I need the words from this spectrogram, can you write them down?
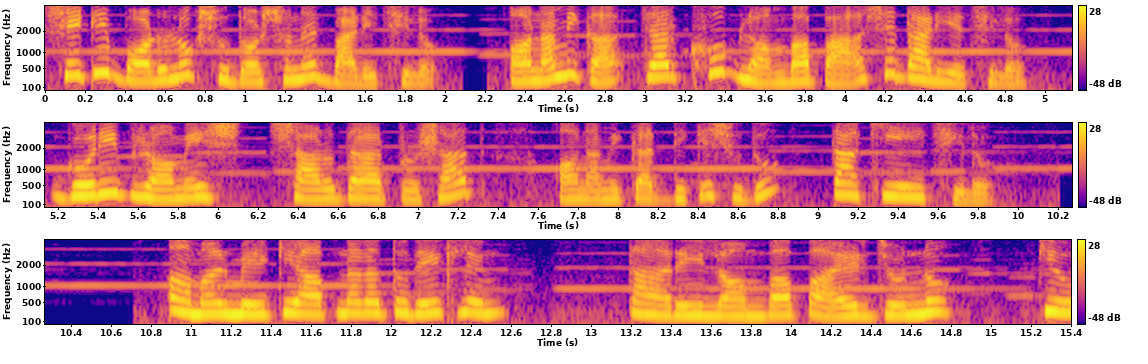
সেটি বড়লোক সুদর্শনের বাড়ি ছিল। অনামিকা, যার খুব লম্বা পা, সে দাঁড়িয়েছিল গরিব রমেশ, সারদা আর প্রসাদ অনামিকার দিকে শুধু তাকিয়েই ছিল। আমার মেয়েকে আপনারা তো দেখলেন, তার এই লম্বা পায়ের জন্য কেউ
